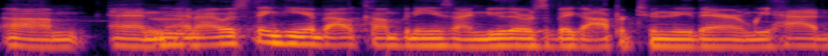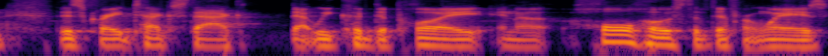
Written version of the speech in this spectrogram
Um, and mm. and I was thinking about companies. I knew there was a big opportunity there, and we had this great tech stack that we could deploy in a whole host of different ways.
